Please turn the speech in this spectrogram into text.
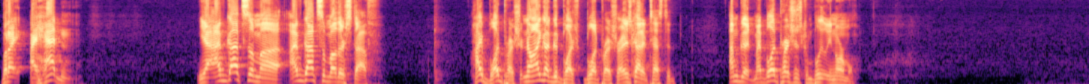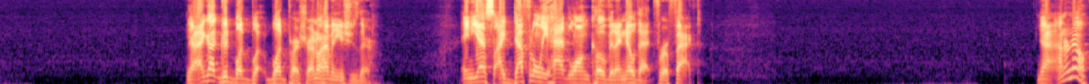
But I, I hadn't. Yeah, I've got some uh, I've got some other stuff. High blood pressure. No, I got good blood blood pressure. I just got it tested. I'm good. My blood pressure is completely normal. Yeah, I got good blood blood pressure. I don't have any issues there. And yes, I definitely had long COVID. I know that for a fact. Yeah, I don't know.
